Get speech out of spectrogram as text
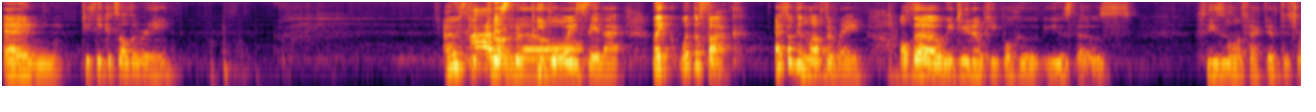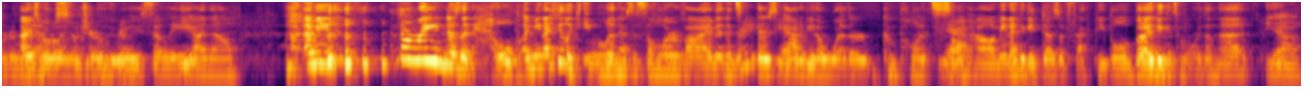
And Do you think it's all the rain? I always get I pissed when people always say that. Like, what the fuck? I fucking love the rain. Although we do know people who use those seasonal affective disorder I totally know which are really silly. yeah, I know. I mean, rain doesn't help. I mean, I feel like England has a similar vibe, and it's Right, there's yeah. got to be the weather component Yeah. somehow. I mean, I think it does affect people, but I think it's more than that. Yeah.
